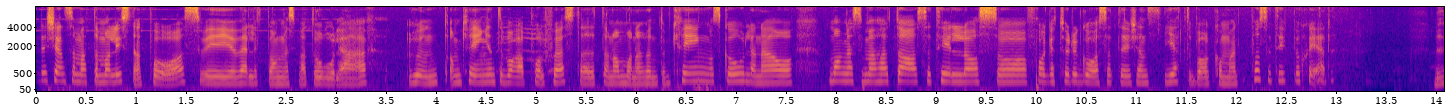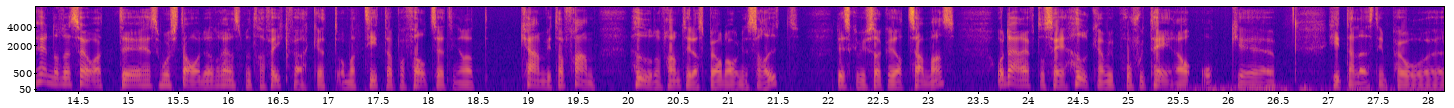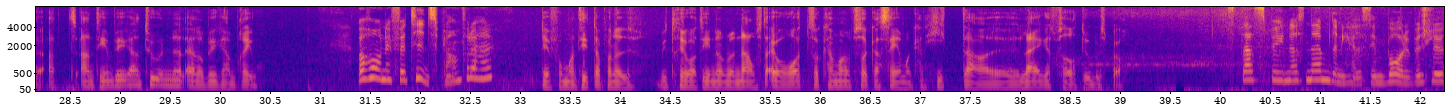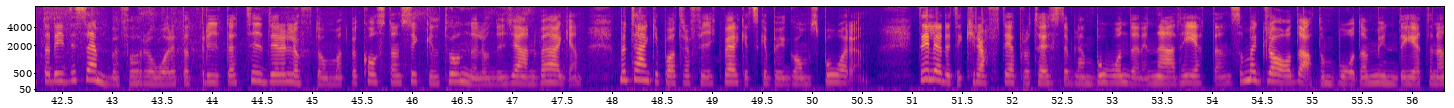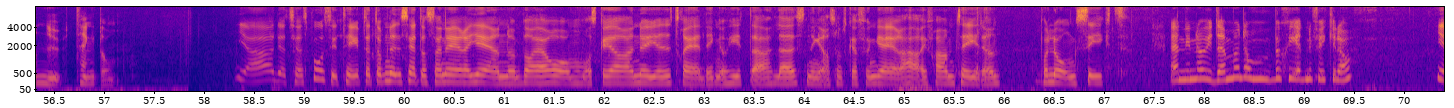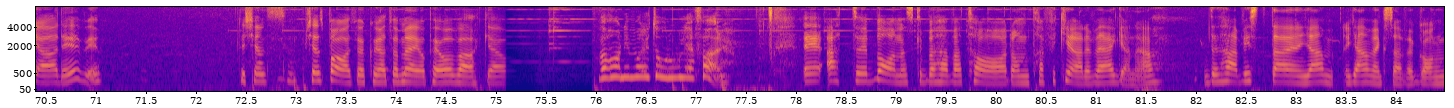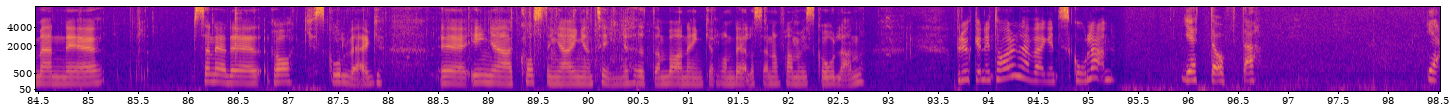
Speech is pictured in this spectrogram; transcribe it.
Det känns som att de har lyssnat på oss. Vi är väldigt många som varit oroliga här runt omkring, inte bara Paul Sjöstra utan områdena runt omkring och skolorna och många som har hört av sig till oss och frågat hur det går så att det känns jättebra att komma med ett positivt besked. Nu händer det så att eh, Helsingborgs stad är överens med Trafikverket om att titta på förutsättningarna. Att kan vi ta fram hur den framtida spårdragningen ser ut? Det ska vi försöka göra tillsammans och därefter se hur kan vi projektera och eh, hitta en lösning på eh, att antingen bygga en tunnel eller bygga en bro. Vad har ni för tidsplan för det här? Det får man titta på nu. Vi tror att inom det närmaste året så kan man försöka se om man kan hitta eh, läget för ett dubbelspår. Stadsbyggnadsnämnden i Helsingborg beslutade i december förra året att bryta ett tidigare löfte om att bekosta en cykeltunnel under järnvägen med tanke på att Trafikverket ska bygga om spåren. Det ledde till kraftiga protester bland boenden i närheten som är glada att de båda myndigheterna nu tänkt om. Ja, det känns positivt att de nu sätter sig ner igen och börjar om och ska göra en ny utredning och hitta lösningar som ska fungera här i framtiden på lång sikt. Är ni nöjda med de besked ni fick idag? Ja, det är vi. Det känns, känns bra att vi har kunnat vara med och påverka. Vad har ni varit oroliga för? Eh, Att eh, barnen ska behöva ta de trafikerade vägarna. Det här, visst, det är en järn, järnvägsövergång men eh, sen är det rak skolväg. Eh, inga korsningar, ingenting utan bara en enkel rondell och sen är de framme vid skolan. Brukar ni ta den här vägen till skolan? Jätteofta. Ja.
